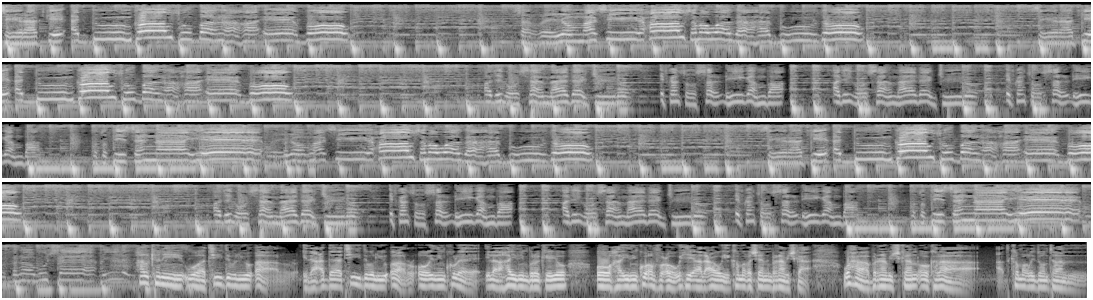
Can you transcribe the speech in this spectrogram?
siraadkii adduunkow subanaha eebow. Sareeyow masiixow samawadaha guudow. Siraadkii adduunkow subanaha eebow adigoo samada jiro ifkan soo saldhiganba adigoo samada jiro ifkan soo saldhiganba kutubtiisanaye unow masiixow samawadaha guudow siraadkii adduunkow subanaha eebow adigoo samada jiro ifkan soo saldhiganba adigoo samada jiro ifkan soo saldhiganba halkani waa t w r idaacadda t w r oo idinku leh ilaa ha idin barakeeyo oo ha idinku anfaco wixii aad caawi ka maqasheen barnaamijka. Waxaa barnaamijkan oo kalea aad ka maqli doontaan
